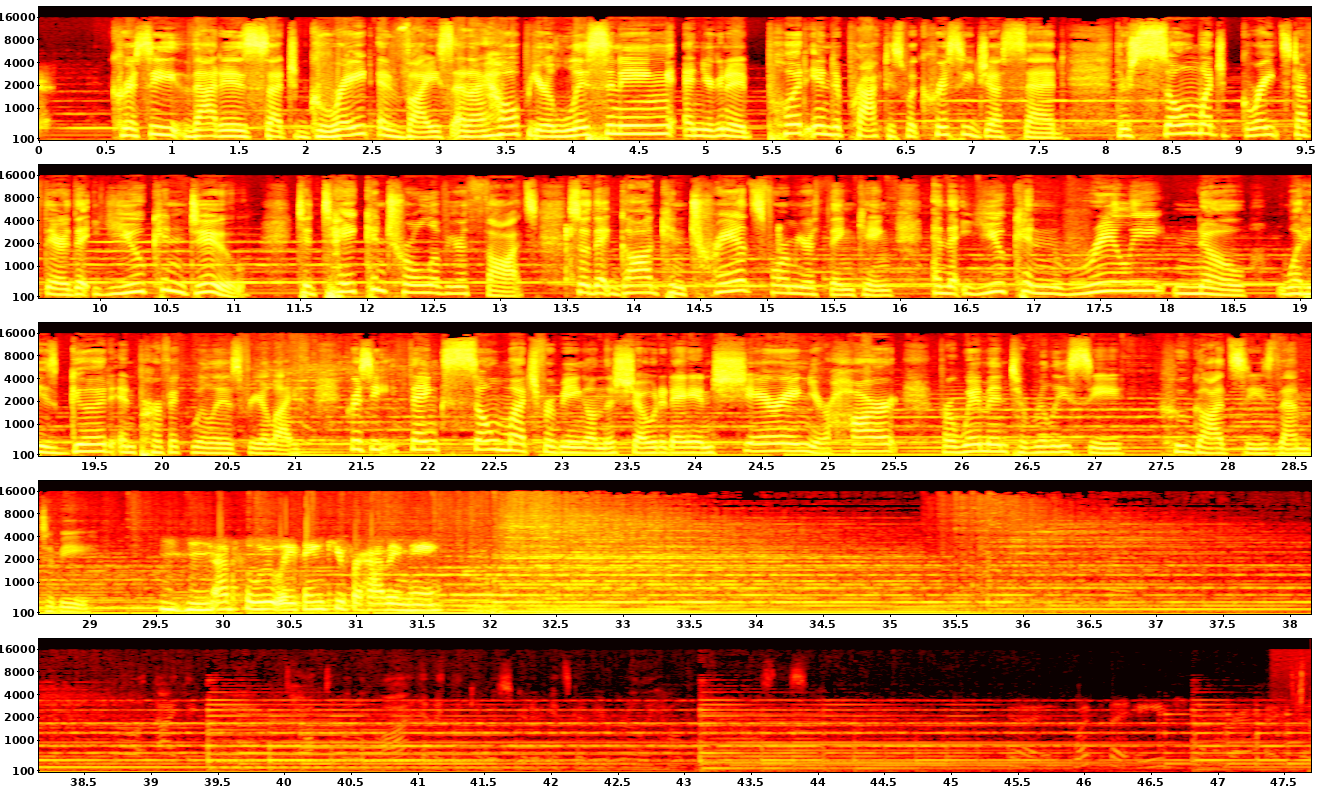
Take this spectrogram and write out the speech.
Chrissy, that is such great advice. And I hope you're listening and you're going to put into practice what Chrissy just said. There's so much great stuff there that you can do to take control of your thoughts so that God can transform your thinking and that you can really know what his good and perfect will is for your life. Chrissy, thanks so much for being on the show today and sharing your heart for women to really see who God sees them to be. Mm-hmm, absolutely. Thank you for having me.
